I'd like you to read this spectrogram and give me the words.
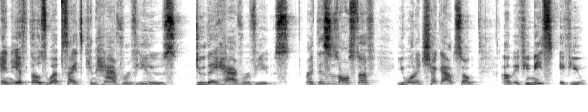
and if those websites can have reviews, do they have reviews? Right? This is all stuff you want to check out. So um, if you need, if you,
